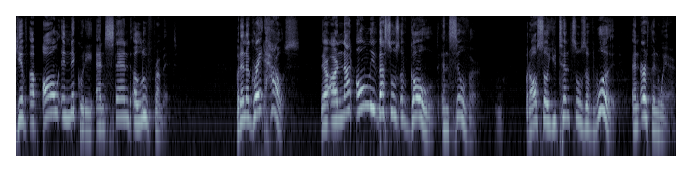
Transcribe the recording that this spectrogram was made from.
give up all iniquity and stand aloof from it. But in a great house there are not only vessels of gold and silver, but also utensils of wood and earthenware,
